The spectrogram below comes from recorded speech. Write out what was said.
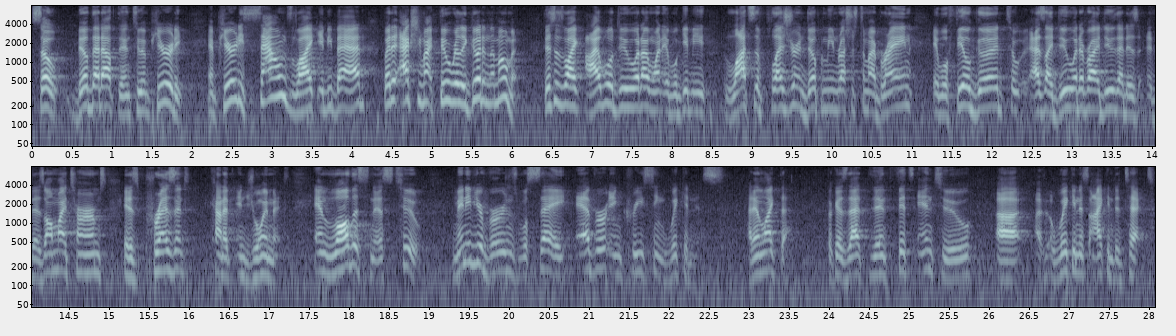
So, build that out then to impurity. Impurity sounds like it'd be bad, but it actually might feel really good in the moment. This is like, I will do what I want. It will give me lots of pleasure and dopamine rushes to my brain. It will feel good to, as I do whatever I do that is, that is on my terms. It is present kind of enjoyment. And lawlessness, too. Many of your versions will say ever increasing wickedness. I didn't like that because that then fits into uh, a wickedness I can detect.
